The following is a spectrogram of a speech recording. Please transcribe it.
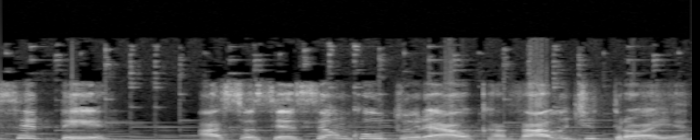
CT Associação Cultural Cavalo de Troia.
